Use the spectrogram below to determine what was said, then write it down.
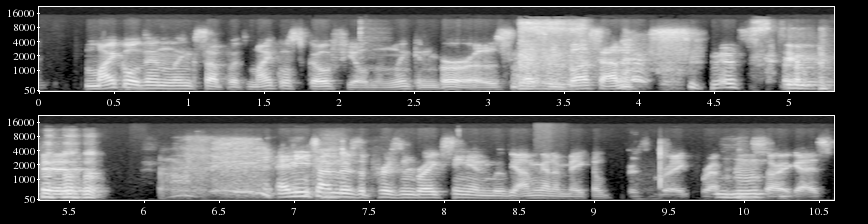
Michael then links up with Michael Schofield and Lincoln Burrows as he busts out of Stupid. Anytime there's a prison break scene in a movie, I'm gonna make a prison break reference. Mhm. Sorry, guys.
